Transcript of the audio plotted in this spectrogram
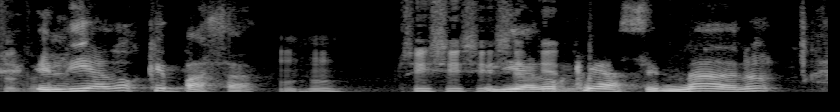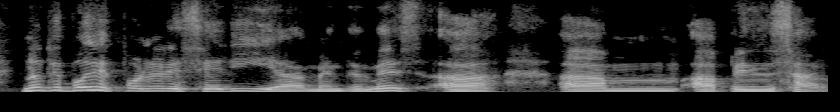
Total. El día 2, ¿qué pasa? Sí, sí, sí. el día 2, entiende. ¿qué hacen? Nada, ¿no? No te podés poner ese día, ¿me entendés? A, a, a pensar.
